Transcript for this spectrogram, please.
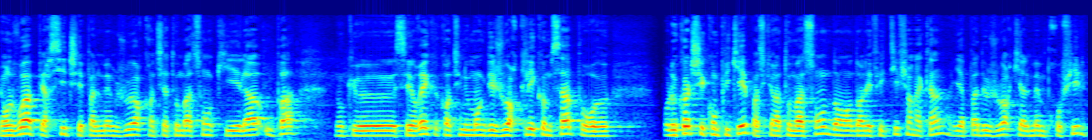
Et on le voit, Persic n'est pas le même joueur quand il y a Thomasson qui est là ou pas. Donc euh, c'est vrai que quand il nous manque des joueurs clés comme ça, pour, euh, pour le coach c'est compliqué parce qu'un Thomasson, dans, dans l'effectif, il n'y en a qu'un. Il n'y a pas de joueur qui a le même profil.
